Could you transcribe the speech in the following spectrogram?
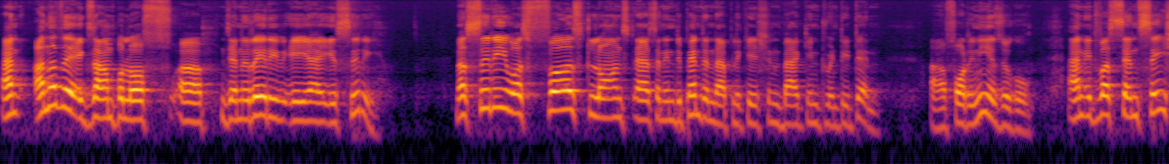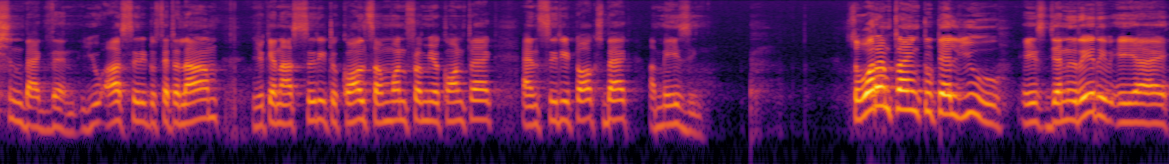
And another example of generative AI is Siri. Now, Siri was first launched as an independent application back in 2010, uh, 14 years ago. And it was sensation back then. You ask Siri to set alarm, you can ask Siri to call someone from your contact, and Siri talks back. Amazing. So, what I'm trying to tell you is generative AI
